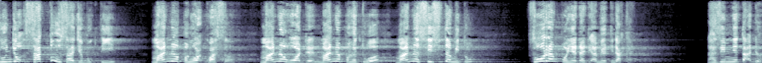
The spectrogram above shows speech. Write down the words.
Tunjuk satu saja bukti, mana penguat kuasa, mana warden, mana pengetua, mana sistem itu, seorang pun yang dah diambil tindakan. Lazimnya tak ada.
